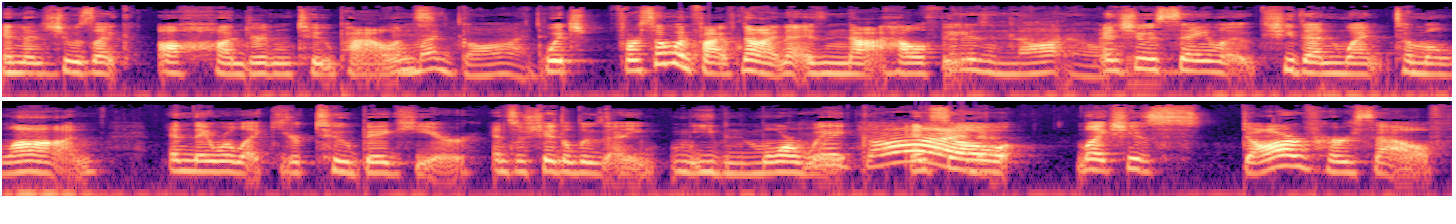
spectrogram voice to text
and then she was like 102 pounds. Oh my god. Which for someone five nine, that is not healthy. That is not healthy. And she was saying like she then went to Milan and they were like, You're too big here and so she had to lose any even more weight. Oh my god. And so like she had to starve herself.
